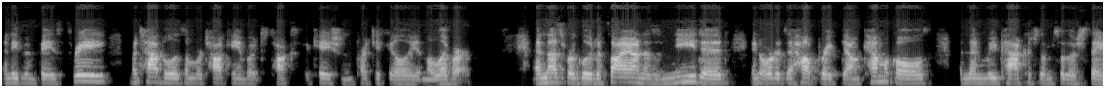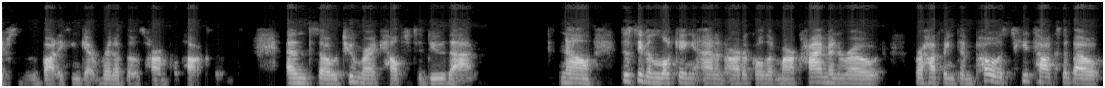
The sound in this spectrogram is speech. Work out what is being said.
and even phase three metabolism, we're talking about detoxification, particularly in the liver. And that's where glutathione is needed in order to help break down chemicals and then repackage them so they're safe so that the body can get rid of those harmful toxins. And so turmeric helps to do that. Now, just even looking at an article that Mark Hyman wrote for Huffington Post, he talks about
